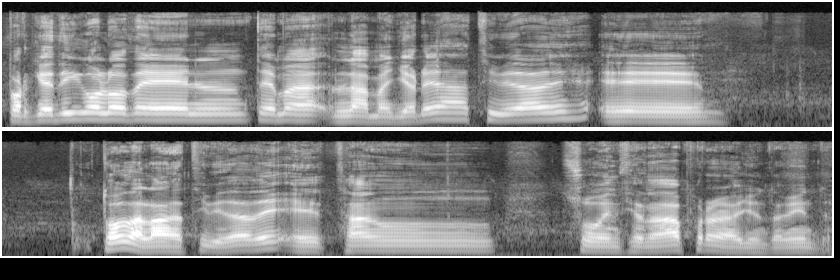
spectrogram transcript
¿Por qué digo lo del tema? La mayoría de las actividades, eh, todas las actividades están subvencionadas por el ayuntamiento.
